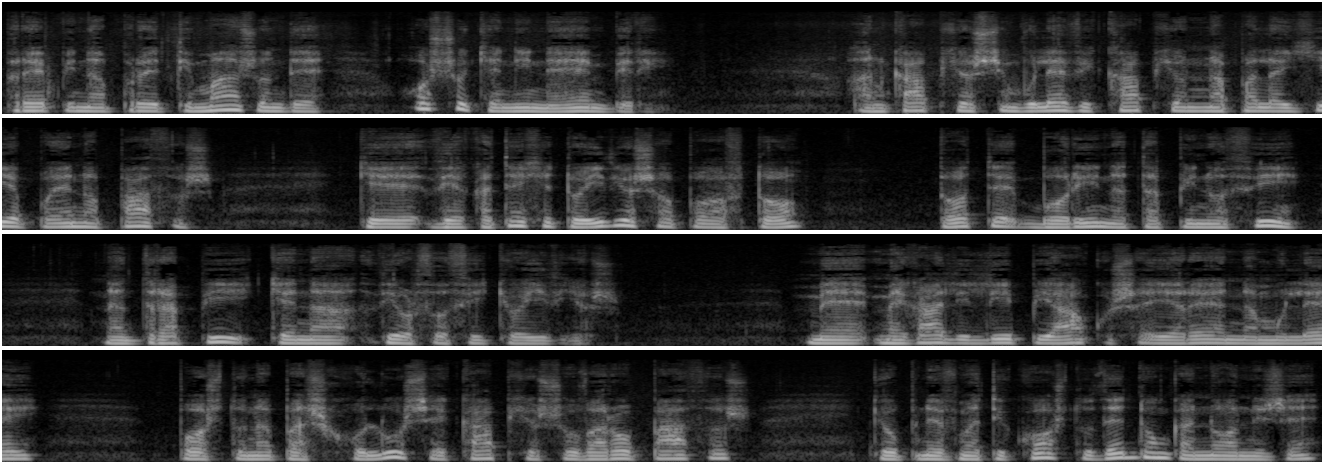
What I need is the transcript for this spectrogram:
πρέπει να προετοιμάζονται όσο και αν είναι έμπειροι. Αν κάποιος συμβουλεύει κάποιον να απαλλαγεί από ένα πάθος και διακατέχει το ίδιος από αυτό, τότε μπορεί να ταπεινωθεί, να ντραπεί και να διορθωθεί και ο ίδιος. Με μεγάλη λύπη άκουσα ιερέα να μου λέει πως τον απασχολούσε κάποιο σοβαρό πάθος και ο πνευματικός του δεν τον κανόνιζε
